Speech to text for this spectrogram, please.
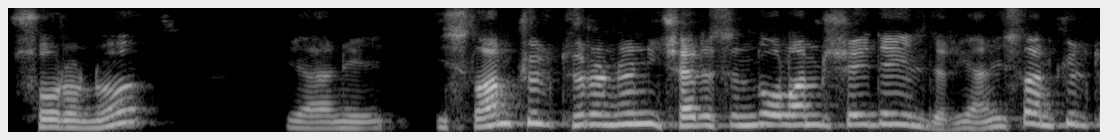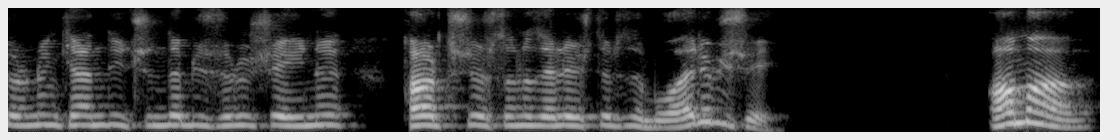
sorunu yani İslam kültürünün içerisinde olan bir şey değildir. Yani İslam kültürünün kendi içinde bir sürü şeyini tartışırsınız, eleştirirsiniz. Bu ayrı bir şey. Ama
